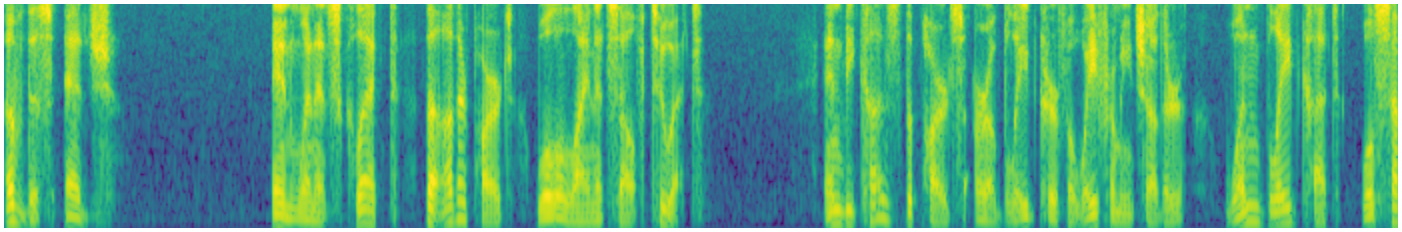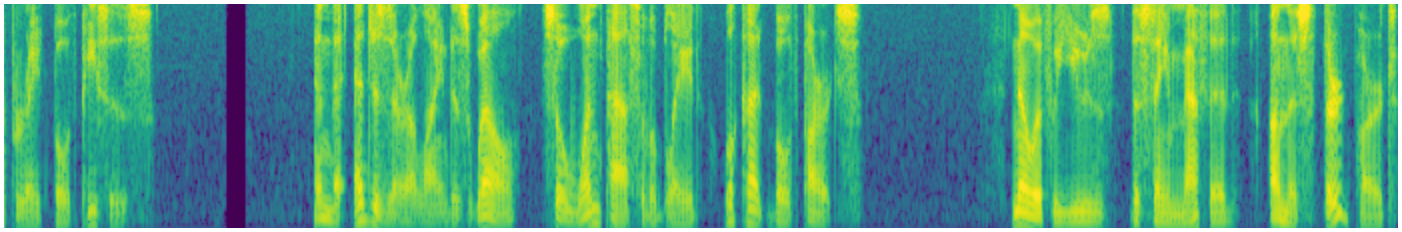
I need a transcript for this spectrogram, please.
of this edge. And when it's clicked, the other part will align itself to it. And because the parts are a blade kerf away from each other, one blade cut will separate both pieces. And the edges are aligned as well, so one pass of a blade will cut both parts. Now if we use the same method on this third part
